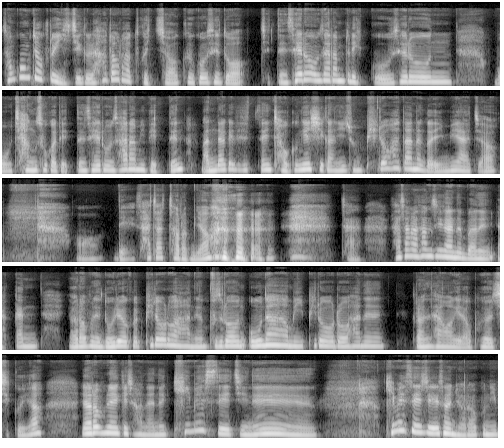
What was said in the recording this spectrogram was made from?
성공적으로 이직을 하더라도 그쵸. 그곳에도 어쨌든 새로운 사람들이 있고 새로운 뭐 장소가 됐든 새로운 사람이 됐든 만나게 됐을 땐 적응의 시간이 좀 필요하다는 걸 의미하죠. 어 네. 사자처럼요. 자 사자가 상징하는 바는 약간 여러분의 노력을 필요로 하는 부드러운 온화함이 필요로 하는 그런 상황이라고 보여지고요. 여러분에게 전하는 키 메시지는 키 메시지에선 여러분이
